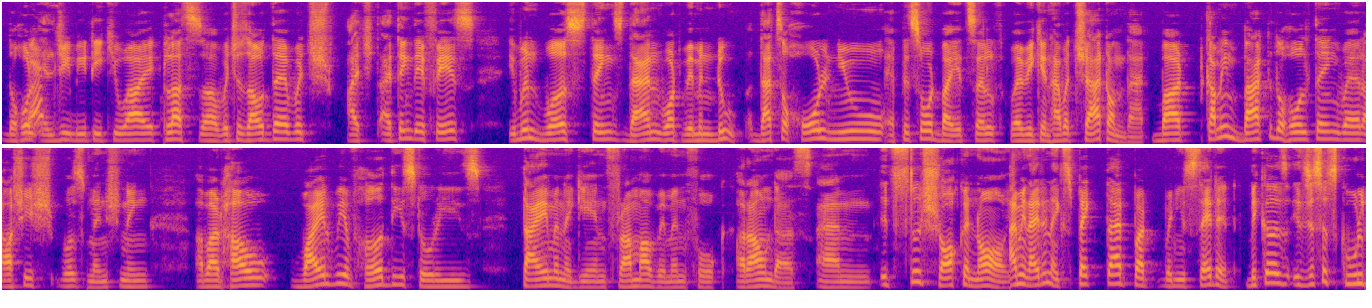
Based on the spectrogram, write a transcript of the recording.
the whole yeah. lgbtqi plus uh, which is out there which I, I think they face even worse things than what women do. That's a whole new episode by itself where we can have a chat on that. But coming back to the whole thing where Ashish was mentioning about how while we have heard these stories time and again from our women folk around us and it's still shock and awe i mean i didn't expect that but when you said it because it's just a school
